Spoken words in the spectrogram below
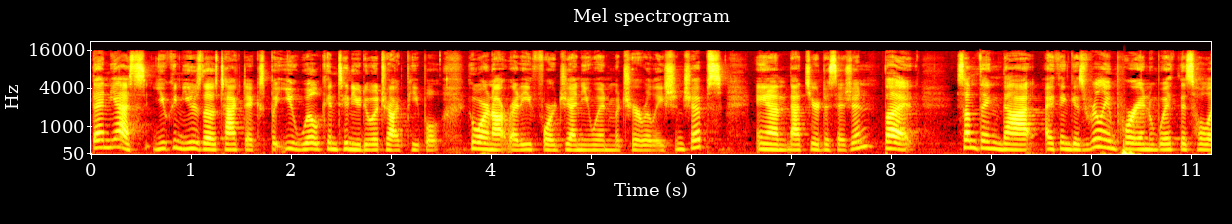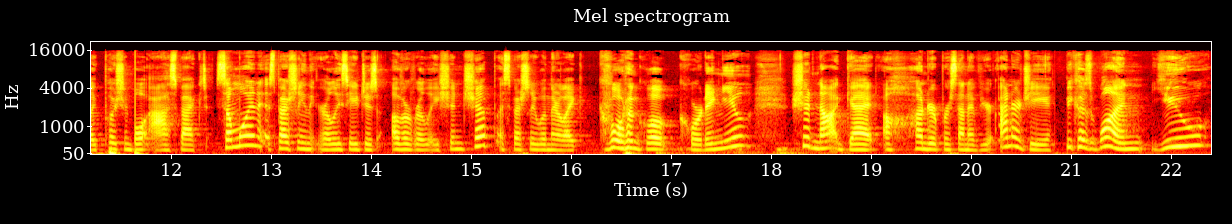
then yes, you can use those tactics, but you will continue to attract people who are not ready for genuine, mature relationships. And that's your decision. But something that I think is really important with this whole like push and pull aspect. Someone, especially in the early stages of a relationship, especially when they're like quote unquote courting you, should not get 100% of your energy because one, you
